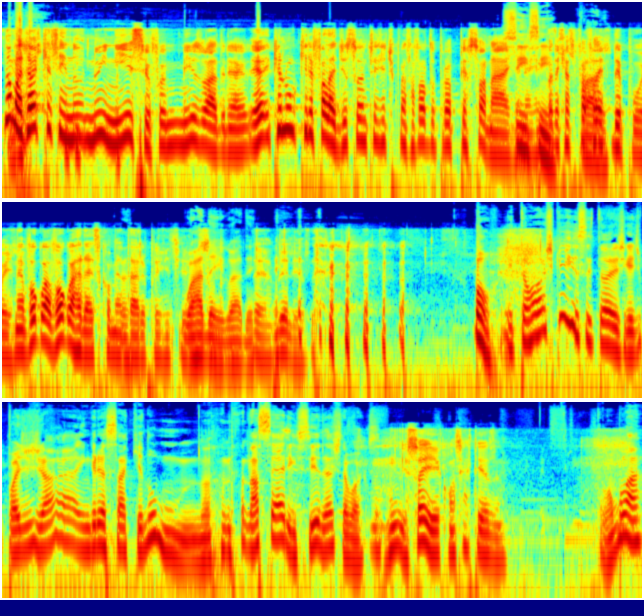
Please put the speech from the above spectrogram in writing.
Não, mas eu acho que assim, no, no início foi meio zoado, né? É que eu não queria falar disso antes da gente começar a falar do próprio personagem, Sim, né? sim, Vou deixar pra claro. falar isso depois, né? Vou, vou guardar esse comentário pra gente. Guarda aí, guarda aí. É, beleza. Bom, então acho que é isso. Então, acho que a gente pode já ingressar aqui no, no- na série em si, né, Starbox? Uhum, Isso aí, com certeza. Então vamos lá,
